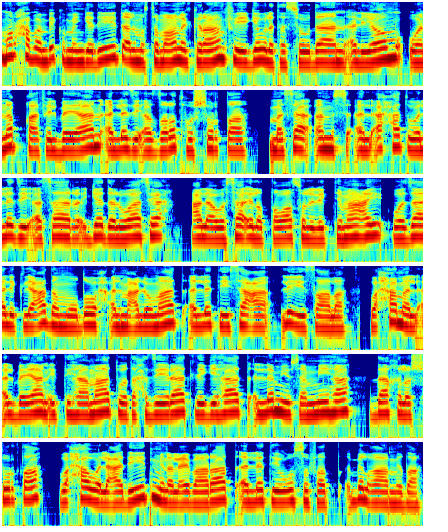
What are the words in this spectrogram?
مرحبا بكم من جديد المستمعون الكرام في جولة السودان اليوم ونبقى في البيان الذي أصدرته الشرطة مساء أمس الأحد والذي أثار جدل واسع على وسائل التواصل الاجتماعي وذلك لعدم وضوح المعلومات التي سعى لإيصاله وحمل البيان اتهامات وتحذيرات لجهات لم يسميها داخل الشرطة وحاول العديد من العبارات التي وصفت بالغامضة.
